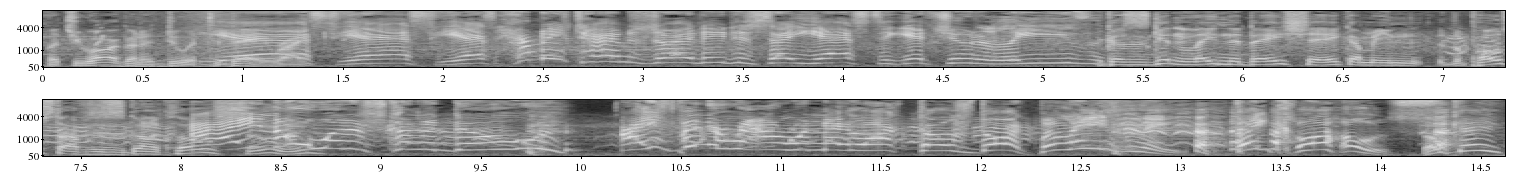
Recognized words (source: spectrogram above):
But you are gonna do it today, yes, right? yes, yes. Yes. How many times do I need to say yes to get you to leave? Because it's getting late in the day, Shake. I mean, the post office is gonna close soon. I soon. know what it's gonna do. I've been around when they lock those doors. Believe me, they close. Okay,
